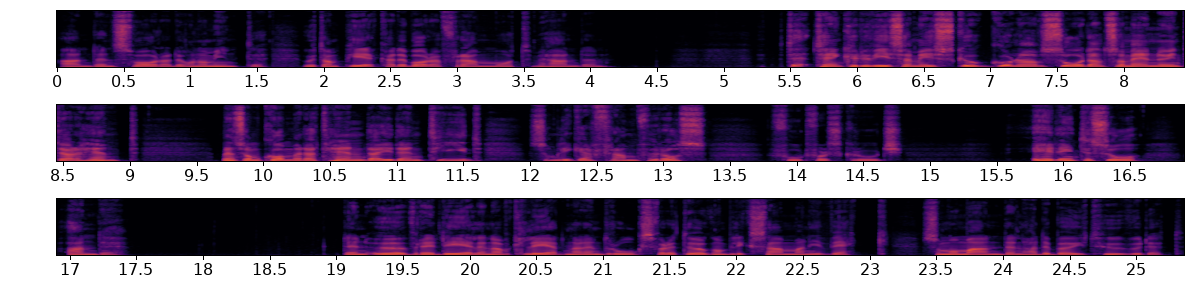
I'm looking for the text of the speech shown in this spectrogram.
Anden svarade honom inte, utan pekade bara framåt med handen. Tänker du visa mig skuggorna av sådant som ännu inte har hänt, men som kommer att hända i den tid som ligger framför oss? fortfor Scrooge. Är det inte så, Ande? Den övre delen av klädnaden drogs för ett ögonblick samman i väck, som om anden hade böjt huvudet.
